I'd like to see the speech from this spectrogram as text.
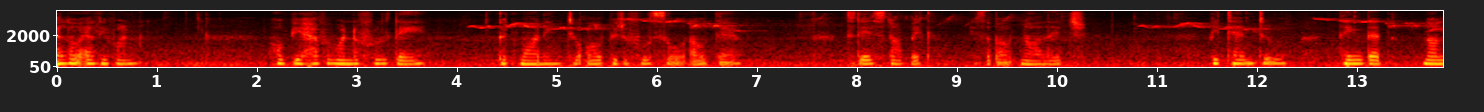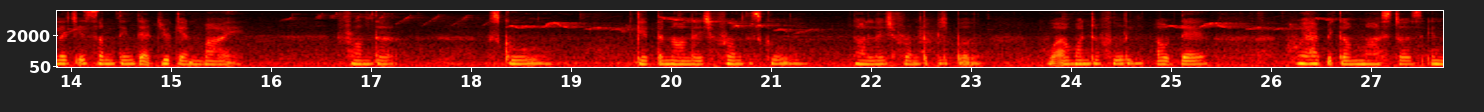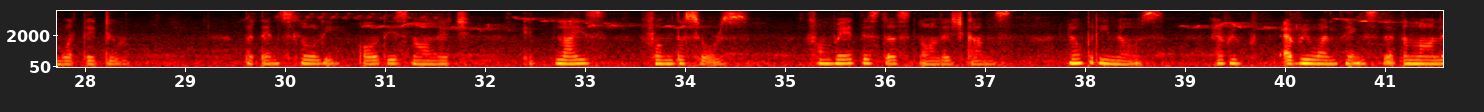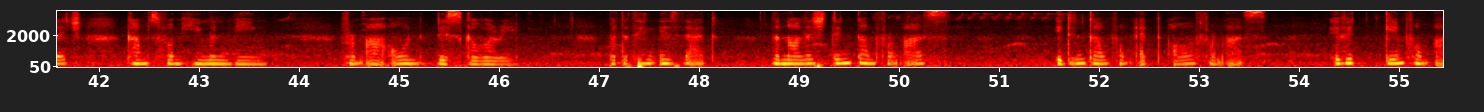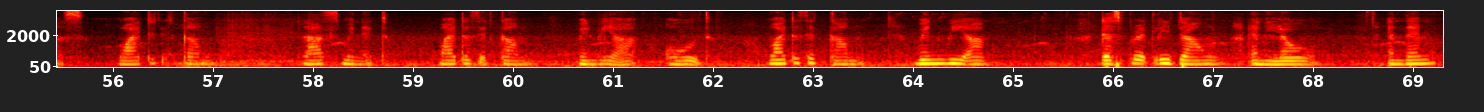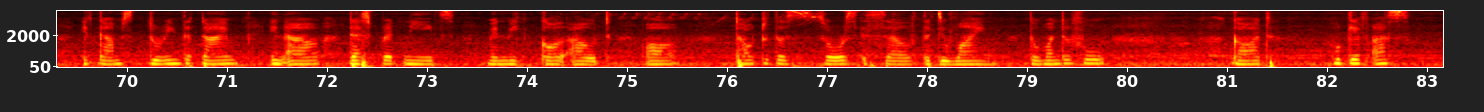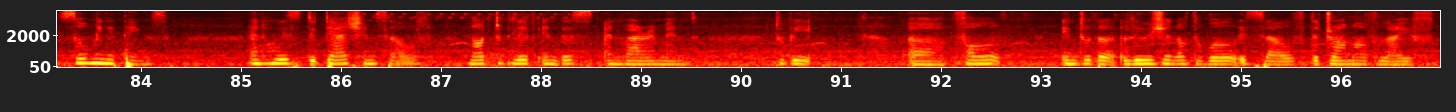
Hello, everyone. Hope you have a wonderful day. Good morning to all beautiful soul out there. Today's topic is about knowledge. We tend to think that knowledge is something that you can buy from the school, get the knowledge from the school, knowledge from the people who are wonderfully out there, who have become masters in what they do. But then slowly, all this knowledge it lies from the source. From where this dust knowledge comes, nobody knows. Every everyone thinks that the knowledge comes from human being, from our own discovery. But the thing is that the knowledge didn't come from us. It didn't come from at all from us. If it came from us, why did it come last minute? Why does it come when we are old? Why does it come when we are desperately down and low? And then it comes during the time in our desperate needs when we call out or talk to the source itself, the divine, the wonderful God who gave us so many things and who is detached himself not to live in this environment to be uh, fall into the illusion of the world itself, the drama of life.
